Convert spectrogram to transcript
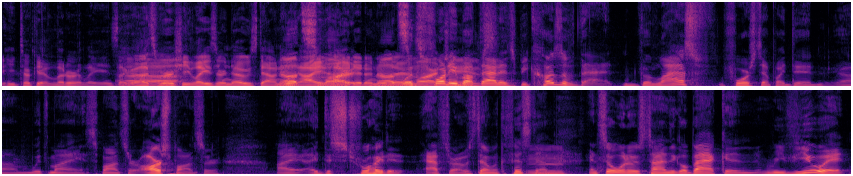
he took it literally. It's like that's Ah. where she lays her nose down Not and I smart, hide it under not there. smart. What's funny about James. that is because of that, the last four step I did um, with my sponsor, our sponsor, I, I destroyed it after I was done with the fifth step. Mm. And so when it was time to go back and review it,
